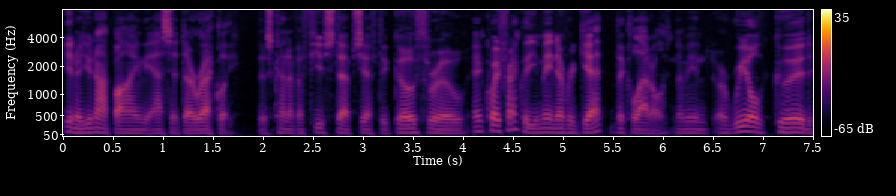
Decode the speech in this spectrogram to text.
you know, you're not buying the asset directly. There's kind of a few steps you have to go through, and quite frankly, you may never get the collateral. I mean, a real good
